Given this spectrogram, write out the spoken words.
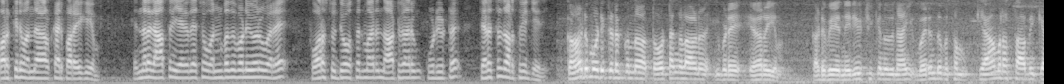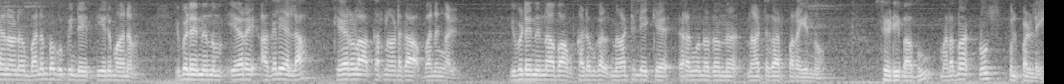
വർക്കിന് വന്ന ആൾക്കാർ പറയുകയും ഇന്നലെ രാത്രി ഏകദേശം ഒൻപത് മണിയോട് വരെ ഫോറസ്റ്റ് ഉദ്യോഗസ്ഥന്മാരും നാട്ടുകാരും കൂടിയിട്ട് തെരച്ചിൽ നടത്തുകയും ചെയ്തു. കാട് മൂടിക്കിടക്കുന്ന തോട്ടങ്ങളാണ് ഇവിടെ ഏറെയും. കടുവയെ നിരീക്ഷിക്കുന്നതിനായി വരും ദിവസം ക്യാമറ സ്ഥാപിക്കാനാണ് വനം വകുപ്പിന്റെ തീരുമാനം. ഇവിടെ നിന്നും ഏറെ അകലെയല്ല കേരള കർണാടക വനങ്ങൾ. ഇവിടെ നിന്നാവാം കടുവകൾ നാട്ടിലേക്ക് ഇറങ്ങുന്നതെന്ന് നാട്ടുകാർ പറയുന്നു. C D Babu Malanad news Pulpally.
